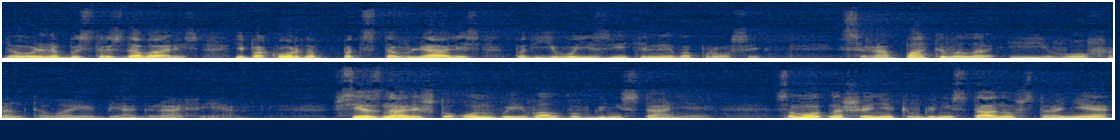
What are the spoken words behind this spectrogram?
довольно быстро сдавались и покорно подставлялись под его язвительные вопросы. Срабатывала и его фронтовая биография. Все знали, что он воевал в Афганистане. Само отношение к Афганистану в стране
